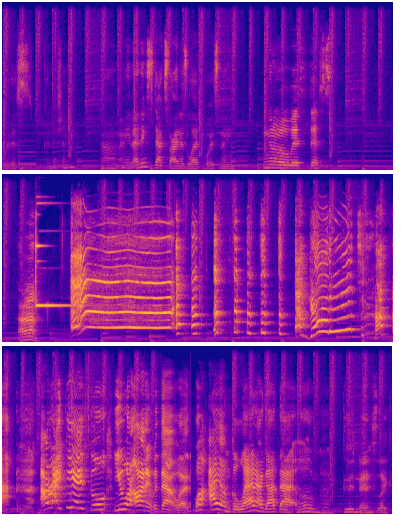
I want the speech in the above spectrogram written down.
for this condition. Um, I mean, I think Staxine is lead poisoning. I'm gonna go with this. Ah. Know. You are on it with that one. Well, I am glad I got that. Oh my goodness. Like,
